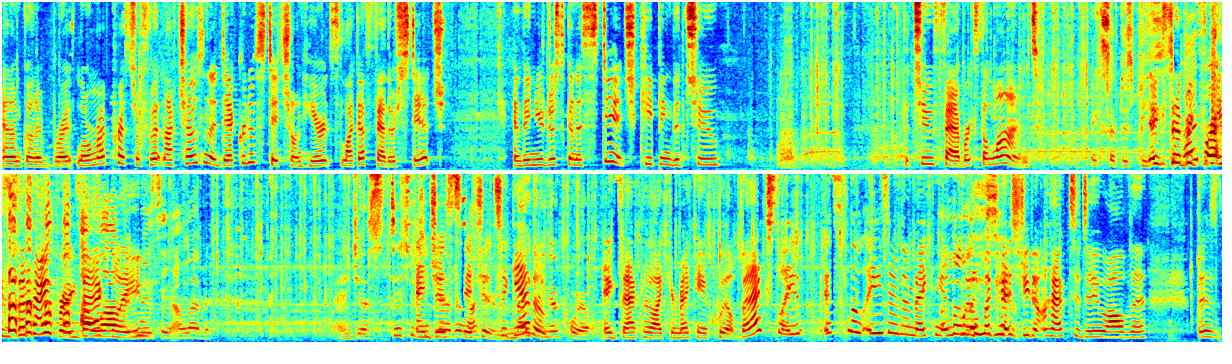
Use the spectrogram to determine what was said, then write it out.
And I'm going to lower my presser foot and I've chosen a decorative stitch on here. It's like a feather stitch. And then you're just going to stitch keeping the two the two fabrics aligned. Except it's pieces except of paper. pieces of paper exactly I love it, Missy. I love it and just stitch it and together just stitch like it you're together. making a quilt. Exactly like you're making a quilt. But actually, it's a little easier than making a, a quilt easier. because you don't have to do all the the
